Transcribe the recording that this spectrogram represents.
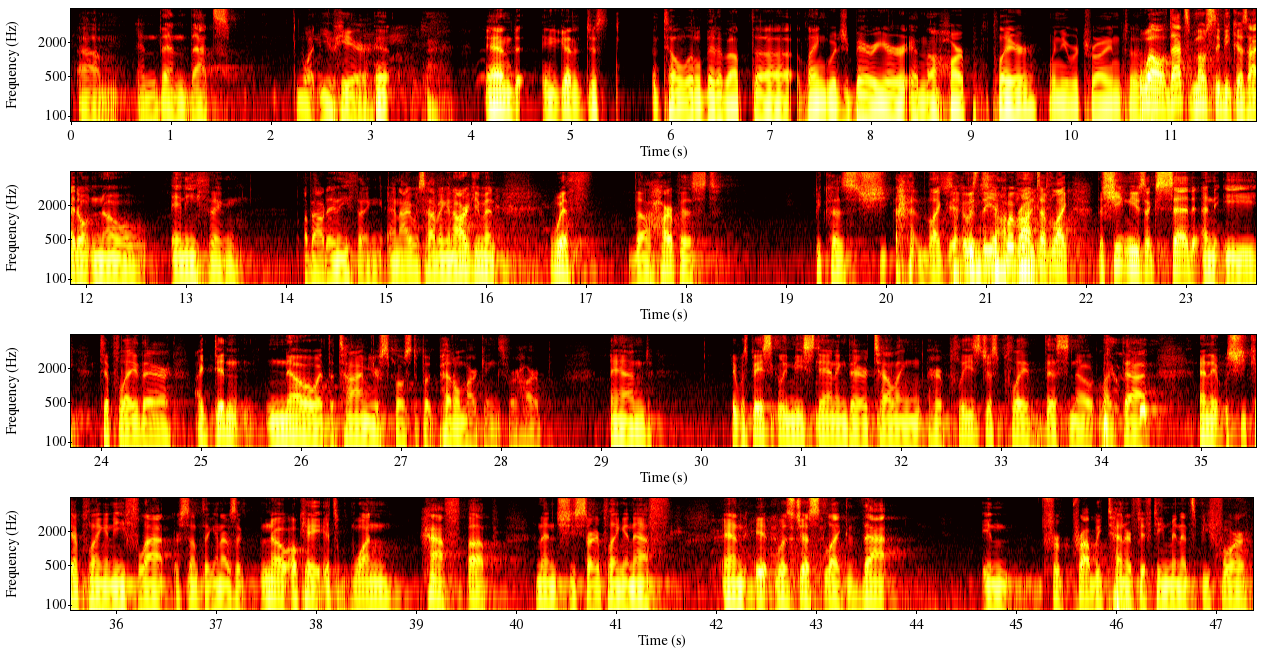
Um, and then that's what you hear. And, and you got to just tell a little bit about the language barrier and the harp player when you were trying to. Well, that's mostly because I don't know anything about anything. And I was having an argument with the harpist because she, like, it was the equivalent right. of like the sheet music said an E to play there. I didn't know at the time you're supposed to put pedal markings for harp. And it was basically me standing there telling her, please just play this note like that. and it was, she kept playing an E flat or something. And I was like, no, okay, it's one half up. And then she started playing an F. And it was just like that in, for probably 10 or 15 minutes before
